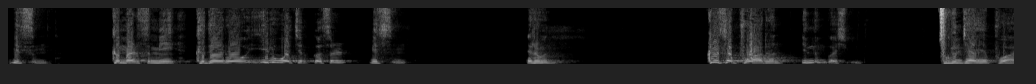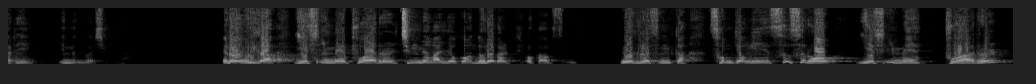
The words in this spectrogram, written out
믿습니다. 그 말씀이 그대로 이루어질 것을 믿습니다. 여러분, 그래서 부활은 있는 것입니다. 죽은 자의 부활이 있는 것입니다. 여러분, 우리가 예수님의 부활을 증명하려고 노력할 필요가 없습니다. 왜 그렇습니까? 성경이 스스로 예수님의 부활을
